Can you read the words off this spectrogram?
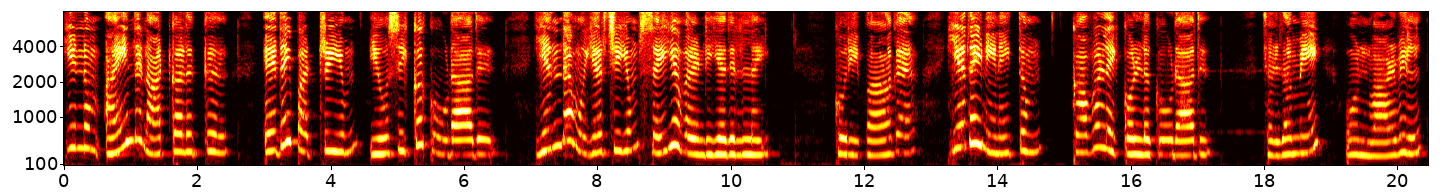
இன்னும் ஐந்து நாட்களுக்கு எதை பற்றியும் யோசிக்க கூடாது எந்த முயற்சியும் செய்ய வேண்டியதில்லை. குறிப்பாக எதை நினைத்தும் கவலை கொள்ளக்கூடாது. செல்லமே உன் வாழ்வில்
